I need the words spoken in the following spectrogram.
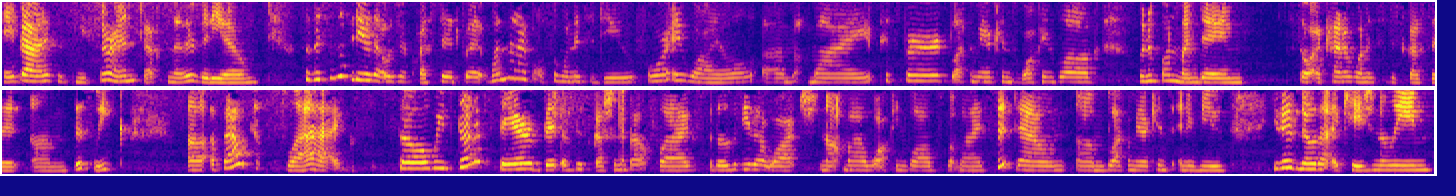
Hey guys, it's me Seren, back with another video. So this is a video that was requested, but one that I've also wanted to do for a while. Um, my Pittsburgh Black Americans walk-in vlog went up on Monday, so I kind of wanted to discuss it um, this week. Uh, about flags. So we've done a fair bit of discussion about flags. For those of you that watch not my walking vlogs, but my sit-down um, Black Americans interviews, you guys know that occasionally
